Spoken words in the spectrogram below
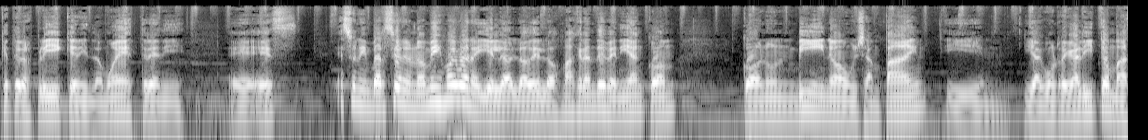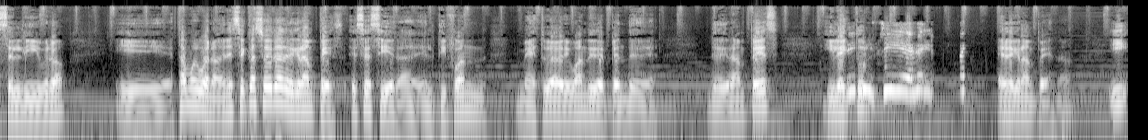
que te lo expliquen y lo muestren y eh, es, es una inversión en uno mismo y bueno, y lo de los más grandes venían con, con un vino, un champagne y, y algún regalito más el libro y está muy bueno. En ese caso era del Gran Pez. Ese sí era. El tifón me estuve averiguando y depende de, del Gran Pez. Y lectura. Sí, sí, es del, es del Gran Pez, ¿no? Y,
